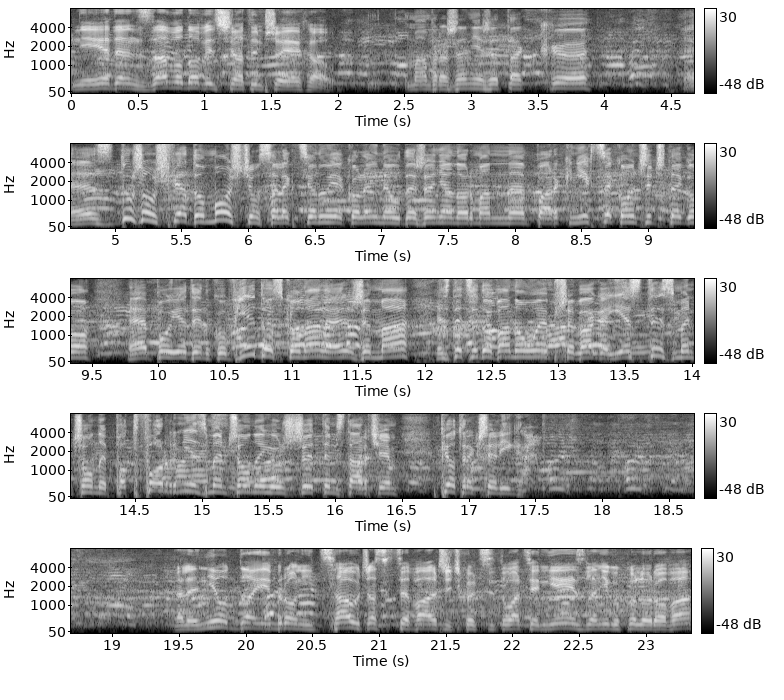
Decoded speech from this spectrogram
Nie jeden zawodowiec się na tym przejechał. Mam wrażenie, że tak e, e, z dużą świadomością selekcjonuje kolejne uderzenia Norman Park. Nie chce kończyć tego e, pojedynku. Wie doskonale, że ma zdecydowaną przewagę. Jest zmęczony, potwornie zmęczony już tym starciem Piotrek Szeliga. Ale nie oddaje broni, cały czas chce walczyć, choć sytuacja nie jest dla niego kolorowa.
